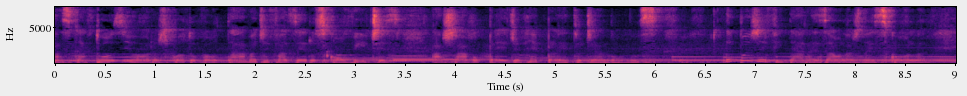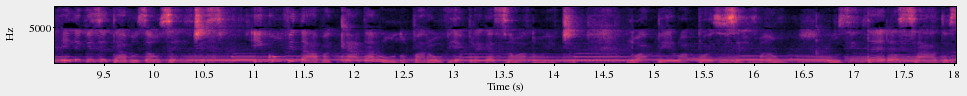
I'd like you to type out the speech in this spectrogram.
Às 14 horas, quando voltava de fazer os convites, achava o prédio repleto de alunos. Depois de findar as aulas na escola, ele visitava os ausentes e convidava cada aluno para ouvir a pregação à noite. No apelo após o sermão, os interessados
